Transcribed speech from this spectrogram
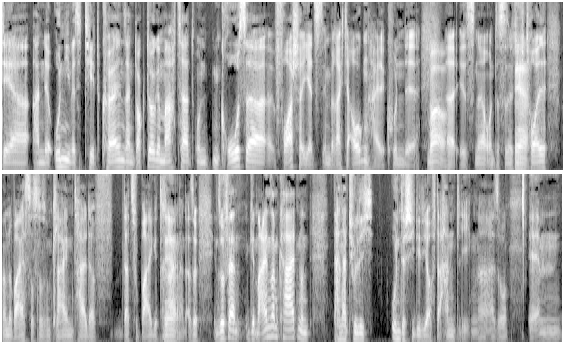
der an der Universität Köln seinen Doktor gemacht hat und ein großer Forscher jetzt im Bereich der Augenheilkunde wow. äh, ist. Ne? Und das ist natürlich ja. toll, wenn man weiß, dass man so einen kleinen Teil da, dazu beigetragen ja. hat. Also insofern Gemeinsamkeiten und dann natürlich Unterschiede, die auf der Hand liegen. Ne? Also ähm,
